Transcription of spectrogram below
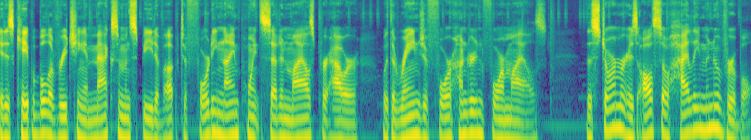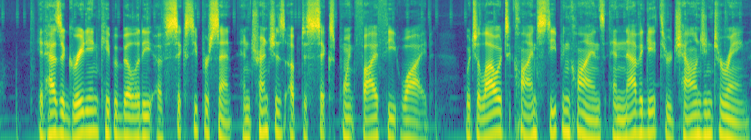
It is capable of reaching a maximum speed of up to 49.7 miles per hour with a range of 404 miles. The Stormer is also highly maneuverable. It has a gradient capability of 60% and trenches up to 6.5 feet wide, which allow it to climb steep inclines and navigate through challenging terrain.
